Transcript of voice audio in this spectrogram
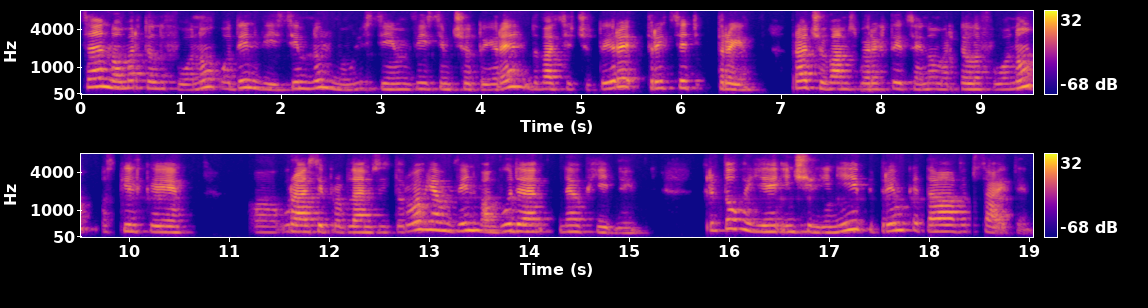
Це номер телефону 18007842433. Раджу вам зберегти цей номер телефону, оскільки е, у разі проблем зі здоров'ям він вам буде необхідний. Крім того, є інші лінії підтримки та вебсайти.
